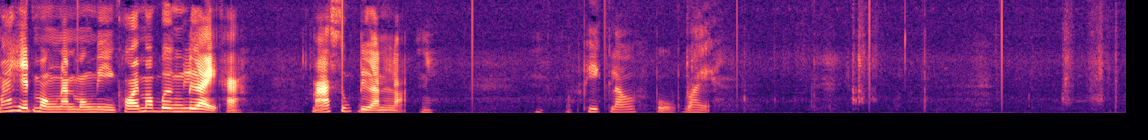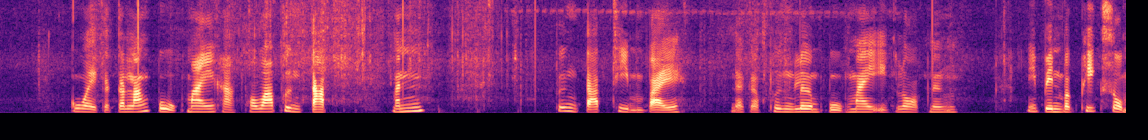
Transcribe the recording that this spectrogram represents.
มาเฮ็ดมองนันมองนี้คอยมาเบิงเรื่อยค่ะ มาสุกเดือนละนี่บักพริกแล้วปลูกไว้ กล้วยก็กำลังปลูกไม้ค่ะ เพราะว่าพิ่งตัด มันพิ่งตัดถิ่มไป แล้วก็พิ่งเริ่มปลูกไม้อีกรอบหนึ่งนี่เป็นบักพริกสม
